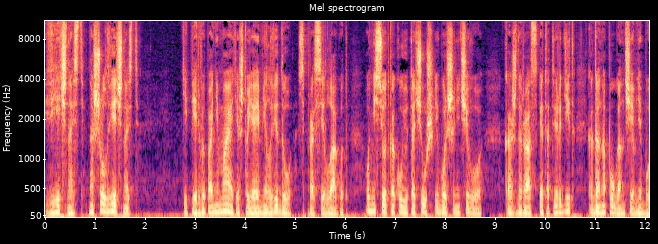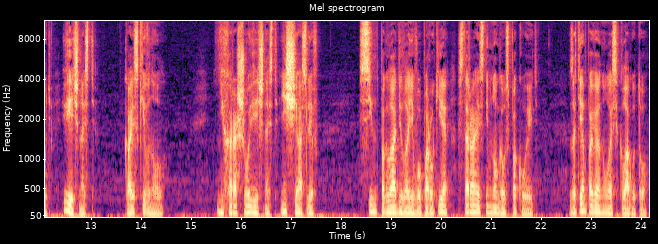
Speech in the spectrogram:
«Вечность! Нашел вечность!» «Теперь вы понимаете, что я имел в виду?» — спросил Лагут. Он несет какую-то чушь и больше ничего. Каждый раз это твердит, когда напуган чем-нибудь. Вечность. Кайс кивнул. Нехорошо вечность, несчастлив. Синт погладила его по руке, стараясь немного успокоить. Затем повернулась к Лагуту.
